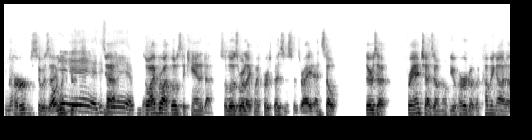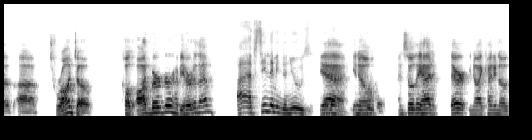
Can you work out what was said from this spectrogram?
No. Curves. It was a. Oh, yeah, yeah, yeah, yeah. yeah. yeah, So I brought those to Canada. So those were like my first businesses, right? And so there's a franchise. I don't know if you heard of it coming out of uh, Toronto called Odd Burger. Have you heard of them? I've seen them in the news. Yeah, you know, and so they had they're you know i kind of know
